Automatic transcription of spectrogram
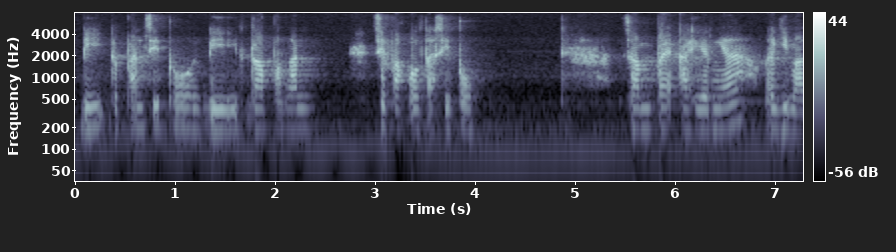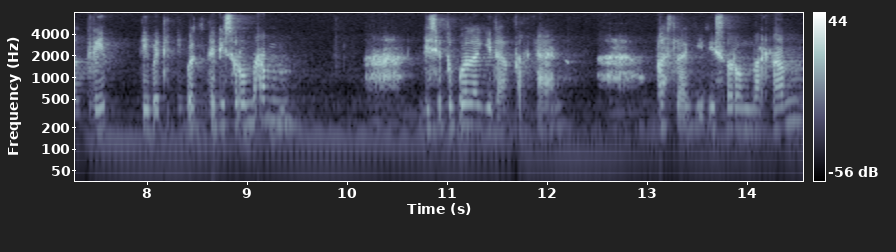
di depan situ di lapangan si fakultas itu. Sampai akhirnya lagi maghrib tiba-tiba kita disuruh merem. Di situ gue lagi dapet kan. Pas lagi disuruh merem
